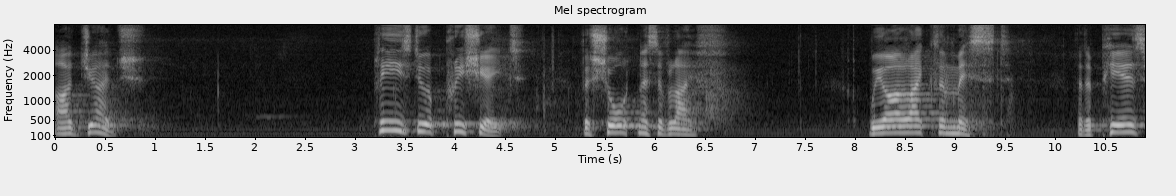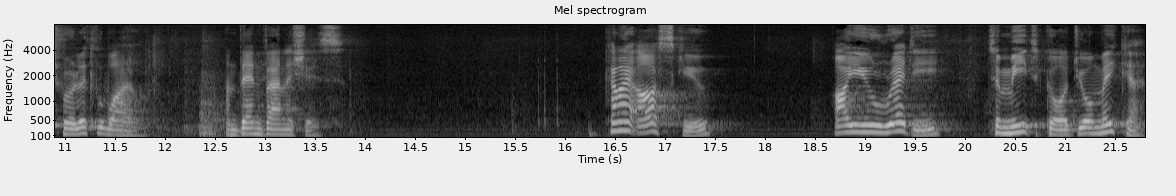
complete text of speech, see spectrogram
our judge. Please do appreciate the shortness of life. We are like the mist that appears for a little while and then vanishes. Can I ask you? Are you ready to meet God, your Maker?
